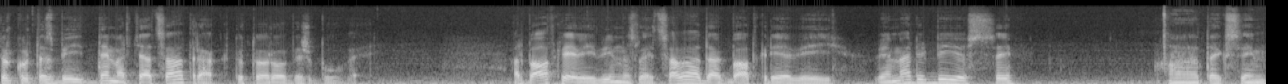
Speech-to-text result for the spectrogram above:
Tur, kur tas bija demarķēts ātrāk, tur to robežu būvēja. Ar Baltkrieviju bija mazliet savādāk. Baltkrievija vienmēr ir bijusi teiksim,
